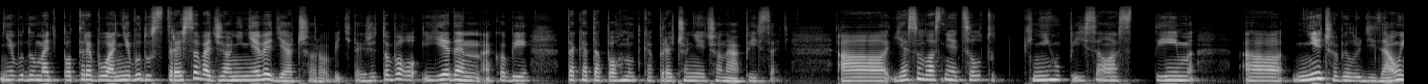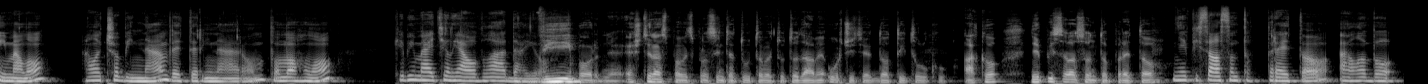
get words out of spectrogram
nebudú mať potrebu a nebudú stresovať, že oni nevedia, čo robiť. Takže to bol jeden, akoby taká tá pohnutka, prečo niečo napísať. A ja som vlastne aj celú tú knihu písala s tým, a niečo by ľudí zaujímalo, ale čo by nám, veterinárom, pomohlo, keby majiteľia ovládajú. Výborne. Ešte raz povedz, prosím ťa, túto vetu, to dáme určite do titulku. Ako? Nepísala som to preto? Nepísala som to preto, alebo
